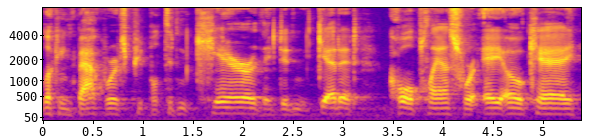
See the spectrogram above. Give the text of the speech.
Looking backwards, people didn't care, they didn't get it coal plants were a okay.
